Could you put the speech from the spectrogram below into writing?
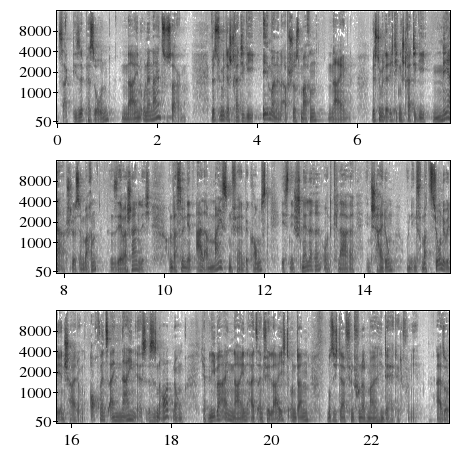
sagt diese Person Nein, ohne Nein zu sagen. Wirst du mit der Strategie immer einen Abschluss machen? Nein. Wirst du mit der richtigen Strategie mehr Abschlüsse machen? Sehr wahrscheinlich. Und was du in den allermeisten Fällen bekommst, ist eine schnellere und klare Entscheidung und Information über die Entscheidung. Auch wenn es ein Nein ist, ist es in Ordnung. Ich habe lieber ein Nein als ein Vielleicht und dann muss ich da 500 Mal hinterher telefonieren. Also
